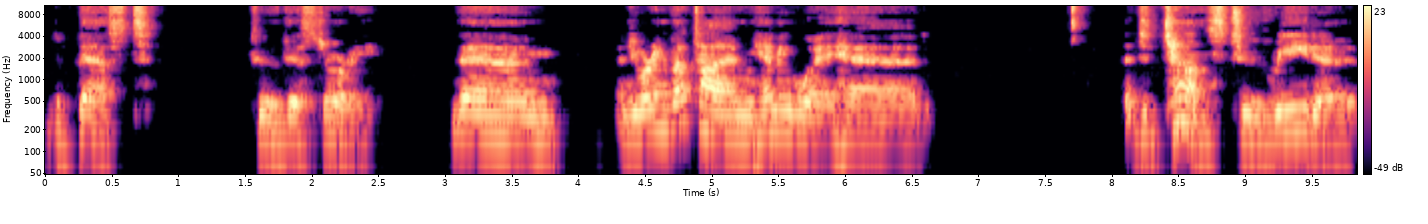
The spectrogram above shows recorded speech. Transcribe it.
the best to this story. Then during that time, Hemingway had the chance to read a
